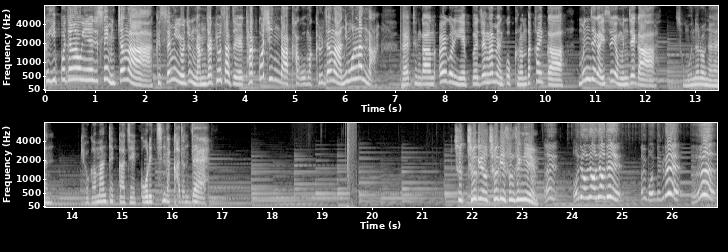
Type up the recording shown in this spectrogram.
그 이뻐정하고 이녀지 쌤 있잖아. 그 쌤이 요즘 남자 교사들 다 꼬신다 하고 막 그러잖아. 니 몰랐나? 하여튼간 얼굴이 예쁘정하면 꼭 그런다 하니까 문제가 있어요. 문제가 소문으로는 교감한테까지 꼬리친다 하던데. 저, 저기요 저기 선생님 에이, 어디 어디 어디 어디 아이 뭔데 그래 어?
